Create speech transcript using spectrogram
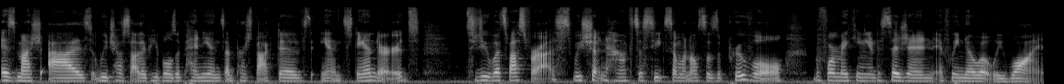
as much as we trust other people's opinions and perspectives and standards to do what's best for us. We shouldn't have to seek someone else's approval before making a decision if we know what we want.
